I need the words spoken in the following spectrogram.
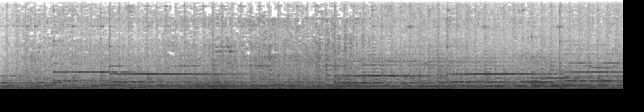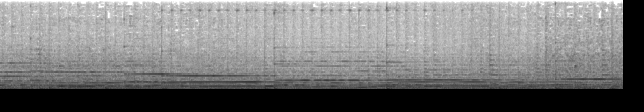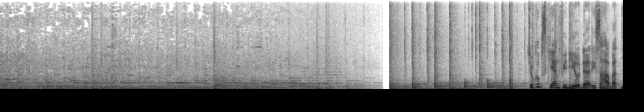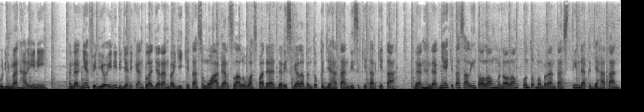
Cukup sekian video dari sahabat Budiman hari ini. Hendaknya video ini dijadikan pelajaran bagi kita semua agar selalu waspada dari segala bentuk kejahatan di sekitar kita. Dan hendaknya kita saling tolong menolong untuk memberantas tindak kejahatan.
